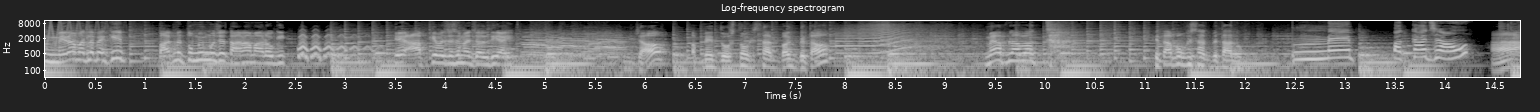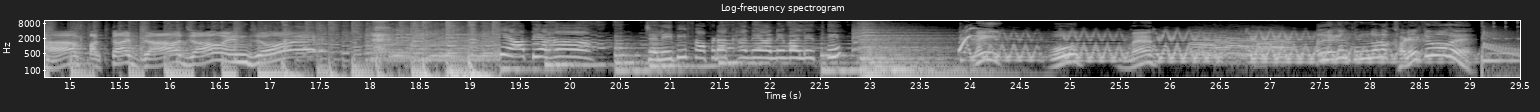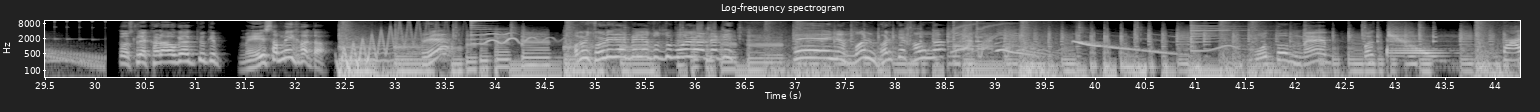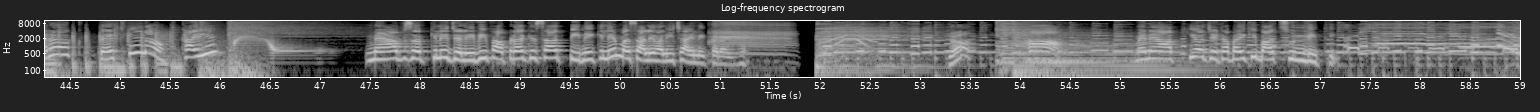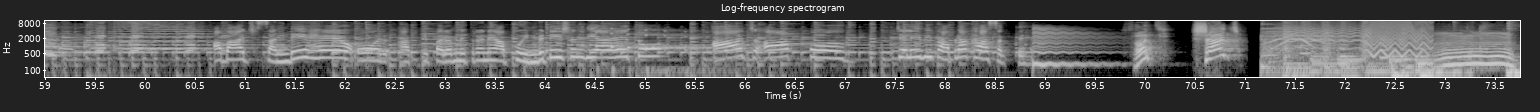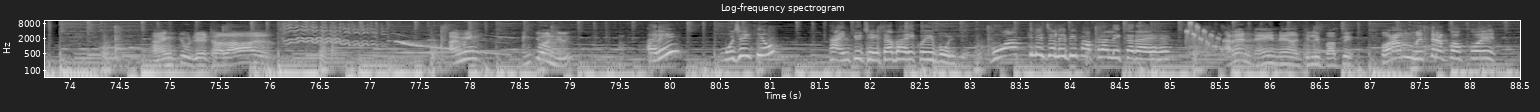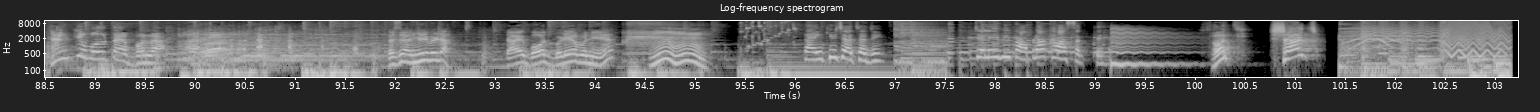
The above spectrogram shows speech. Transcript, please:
मेरा मतलब है कि बाद में तुम ही मुझे ताना मारोगी कि आपकी वजह से मैं जल्दी आई। जाओ अपने दोस्तों के साथ वक्त बिताओ। मैं अपना वक्त किताबों के साथ बिता दूँ। मैं पक्का जाऊँ? हाँ हाँ पक्का जाओ जाओ एंजॉय कि आप यहाँ जलेबी फाफड़ा खाने आने वाले थे? नहीं वो मैं लेकिन तुम दोनों खड़े क्यों हो गए? तो इसलिए खड़ा हो गया क्योंकि मैं ये सब नहीं खाता। अरे अभी थोड़ी देर पहले तो तू बोल रहा था कि ए, मन भर के खाऊँगा। वो तो मैं बस तारक बैठिए ना खाइए। मैं आप सबके लिए जलेबी फाफड़ा के साथ पीने के लिए मसाले वाली चाय लेकर आई हूँ। क्या? हाँ मैंने आपकी और जेठा भाई की बात सुन ली थी। अब आज संडे है और आपके परम मित्र ने आपको इनविटेशन दिया है तो आज आप जलेबी फाफड़ा खा सकते हैं। सच? सच? Thank you Jethalal I mean thank you Anjali अरे मुझे क्यों? थैंक यू जेठा भाई को ही बोलिए वो आपके लिए जलेबी फाफड़ा लेकर आए हैं। अरे नहीं नहीं अंजलि भाभी परम मित्र को कोई थैंक यू बोलता है भला। वैसे अंजलि बेटा चाय बहुत बढ़िया बनी है। हम्म। थैंक यू चाचा जी। जलेबी फाफड़ा खा सकते हैं। सच? सच?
